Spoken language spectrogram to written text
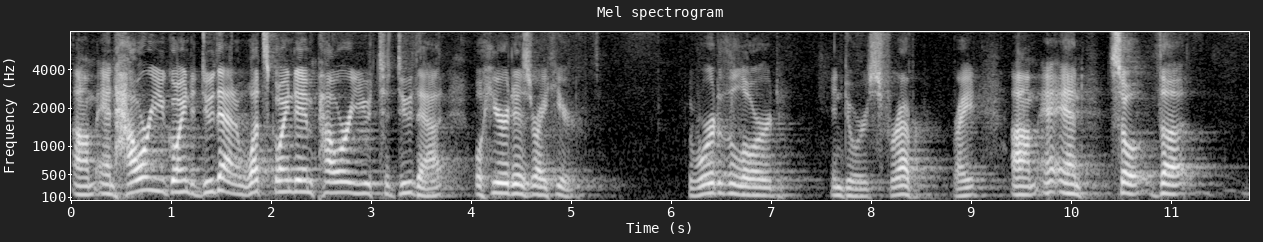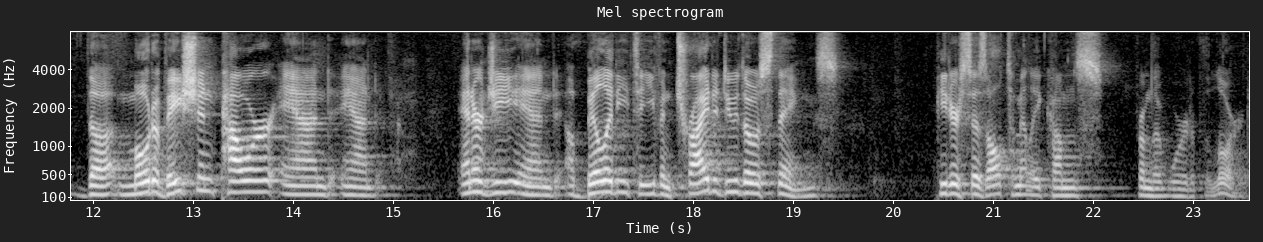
Um, and how are you going to do that? And what's going to empower you to do that? Well, here it is right here. The word of the Lord endures forever, right? Um, and, and so the, the motivation, power, and, and energy and ability to even try to do those things, Peter says ultimately comes from the word of the Lord.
